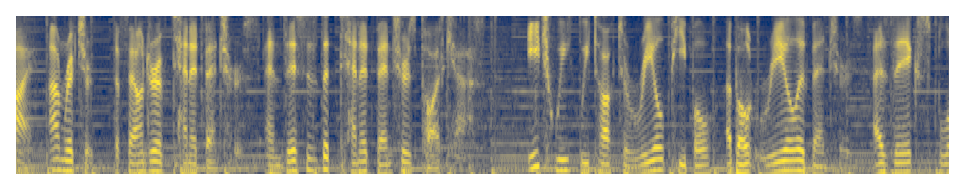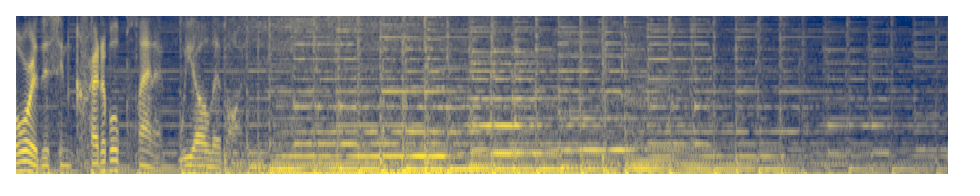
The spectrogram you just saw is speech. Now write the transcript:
Hi, I'm Richard, the founder of 10 Adventures, and this is the 10 Adventures podcast. Each week, we talk to real people about real adventures as they explore this incredible planet we all live on.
